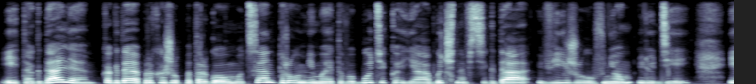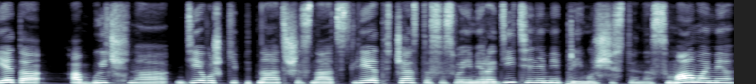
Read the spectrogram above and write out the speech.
и так далее. Когда я прохожу по торговому центру мимо этого бутика, я обычно всегда вижу в нем людей. И это обычно девушки 15-16 лет, часто со своими родителями, преимущественно с мамами,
